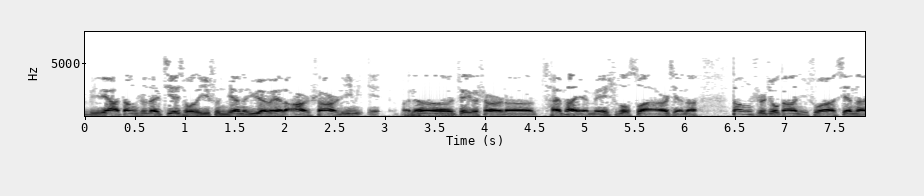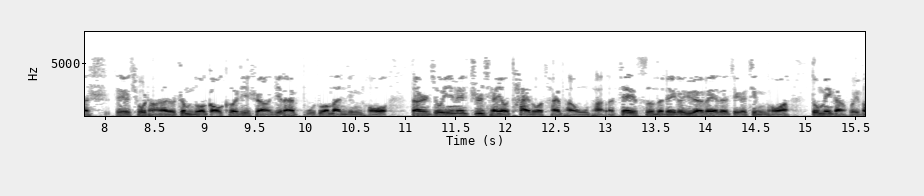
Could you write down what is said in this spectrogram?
比利亚当时在接球的一瞬间呢，越位了二十二厘米。反正这个事儿呢，裁判也没说算。而且呢，当时就刚刚你说，现在是这个球场上有这么多高科技摄像机来捕捉慢镜头，但是就因为之前有太多裁判误判了，这次的这个越位的这个镜头啊都没敢回放，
